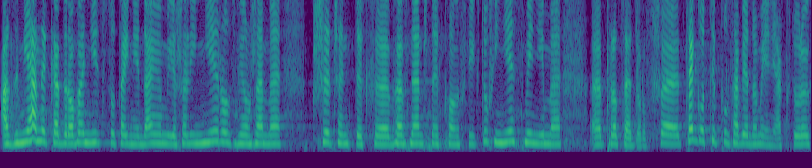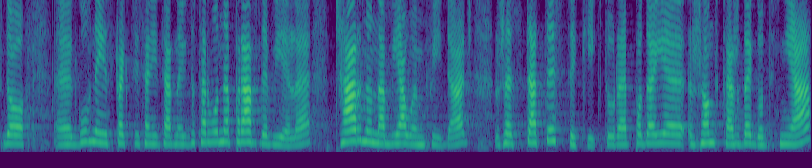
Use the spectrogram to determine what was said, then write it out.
a zmiany kadrowe nic tutaj nie dają, jeżeli nie rozwiążemy przyczyn tych e, wewnętrznych konfliktów i nie zmienimy e, procedur. W e, tego typu zawiadomieniach, których do Głównej Inspekcji Sanitarnej dotarło naprawdę wiele, czarno na białym widać, że statystyki, które podaje rząd każdego dnia,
